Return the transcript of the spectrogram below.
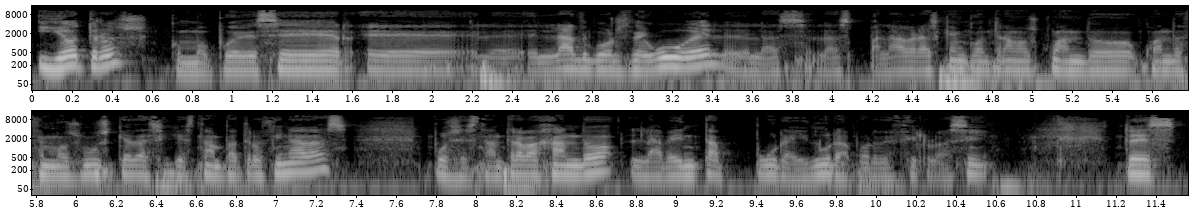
Y otros, como puede ser eh, el, AdWords de Google, las, las palabras que encontramos cuando cuando, hacemos búsquedas y que están patrocinadas, pues están trabajando la venta pura y dura, por decirlo así. Entonces,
